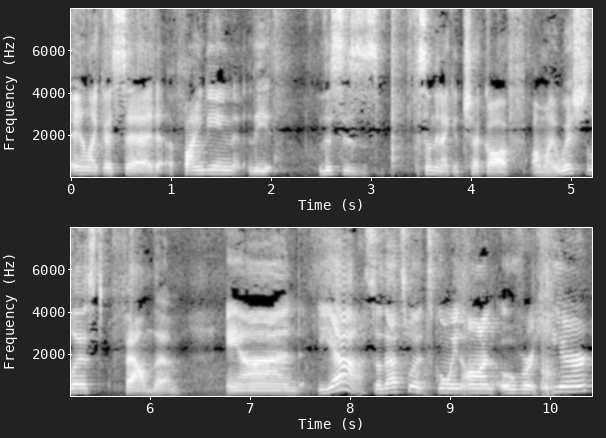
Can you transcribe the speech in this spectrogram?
And like I said, finding the, this is something I can check off on my wish list, found them. And yeah, so that's what's going on over here.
